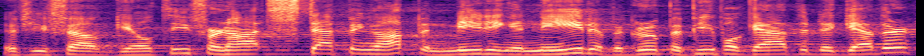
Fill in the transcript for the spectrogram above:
If you felt guilty for not stepping up and meeting a need of a group of people gathered together,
